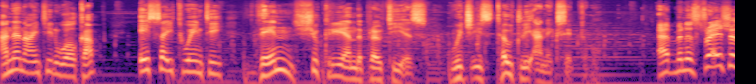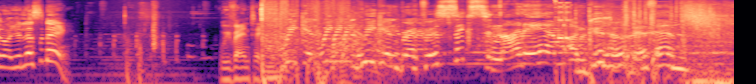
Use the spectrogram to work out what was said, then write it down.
under 19 World Cup, SA20, then Shukri and the Proteas, which is totally unacceptable. Administration, are you listening? We've venting. Weekend, weekend, weekend breakfast, 6 to 9 a.m. on Good Hope FM.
